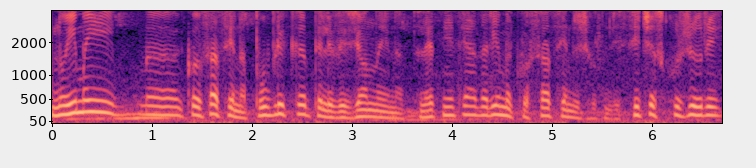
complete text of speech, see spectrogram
но има и а, класация на публика, телевизионна и на летния театър, има класация на журналистическо жури,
